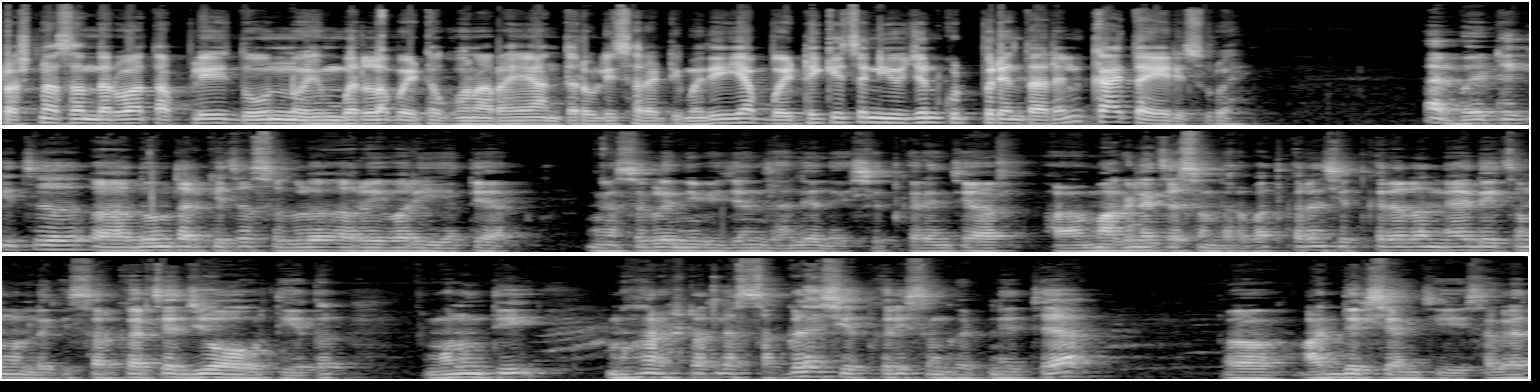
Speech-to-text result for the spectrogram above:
प्रश्नासंदर्भात आपली दोन नोव्हेंबरला बैठक होणार आहे आंतरवली सराटीमध्ये. या बैठकीचं नियोजन कुठपर्यंत आलं आणि काय तयारी सुरू आहे? बैठकीचं दोन तारखेचं सगळं रविवारी येत्या. सगळं नियोजन झालेलं आहे शेतकऱ्यांच्या मागण्याच्या संदर्भात. कारण शेतकऱ्याला न्याय द्यायचं म्हणलं की सरकारच्या जीवावरती येतं. म्हणून ती महाराष्ट्रातल्या सगळ्या शेतकरी संघटनेच्या अध्यक्षांची सगळ्या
